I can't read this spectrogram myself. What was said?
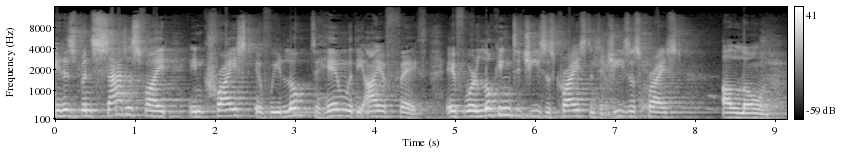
It has been satisfied in Christ if we look to Him with the eye of faith. If we're looking to Jesus Christ and to Jesus Christ alone.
